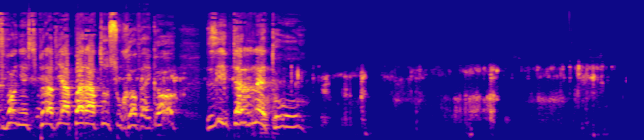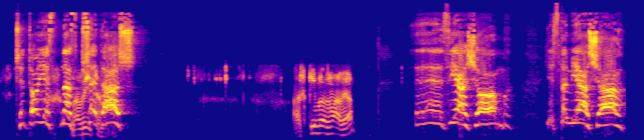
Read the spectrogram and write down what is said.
dzwonię w sprawie aparatu słuchowego z internetu. Czy to jest na No witam. sprzedaż? a z kim rozmawiam? E, z Jasią. Jestem Jasia.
